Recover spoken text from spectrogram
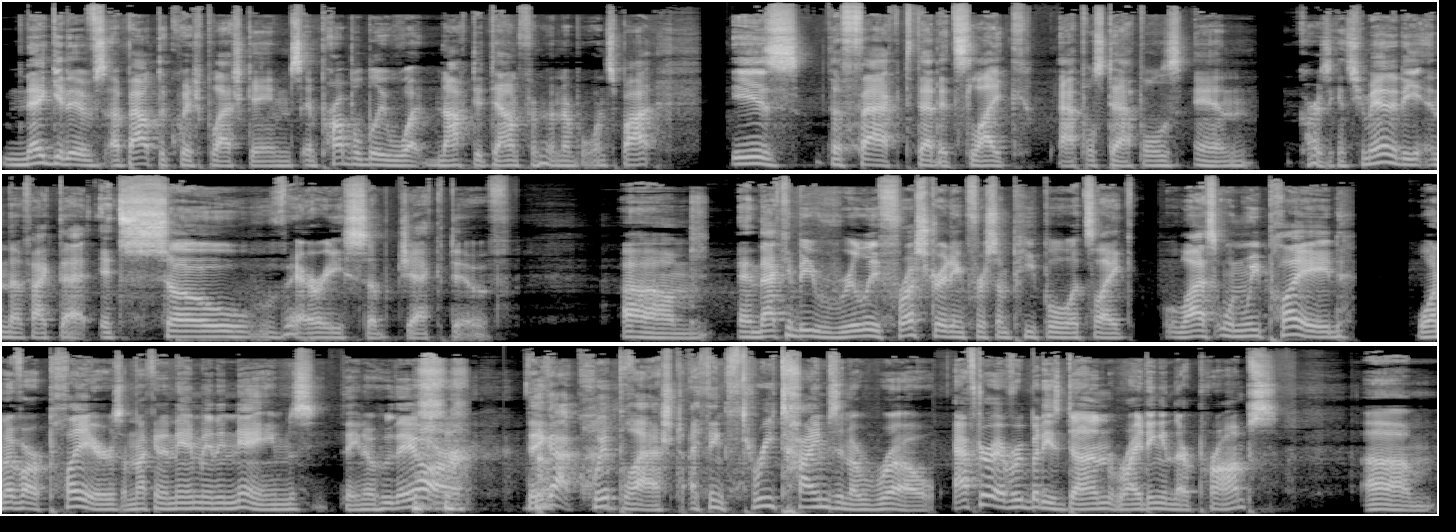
negatives about the Quish Quiplash games, and probably what knocked it down from the number one spot, is the fact that it's like Apples to Apples and Cards Against Humanity, and the fact that it's so very subjective. Um, and that can be really frustrating for some people. It's like last when we played, one of our players, I'm not going to name any names, they know who they are. they got quiplashed, I think, three times in a row. After everybody's done writing in their prompts, um,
